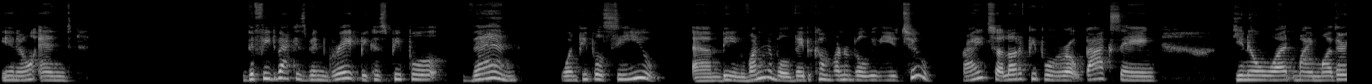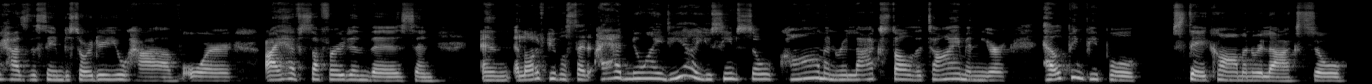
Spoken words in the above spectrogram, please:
you know, and the feedback has been great because people then, when people see you um, being vulnerable, they become vulnerable with you too, right? So a lot of people wrote back saying, you know what, my mother has the same disorder you have, or I have suffered in this, and and a lot of people said, I had no idea. You seem so calm and relaxed all the time, and you're helping people stay calm and relaxed. So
